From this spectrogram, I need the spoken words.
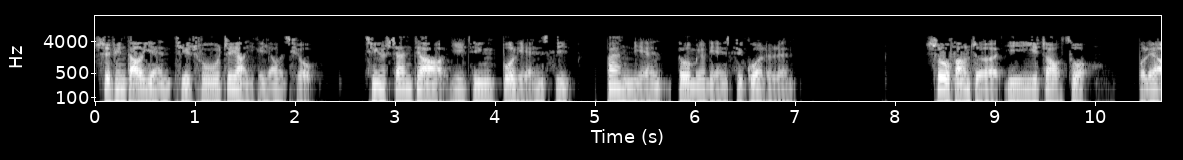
视频导演提出这样一个要求，请删掉已经不联系、半年都没联系过的人。受访者一一照做，不料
